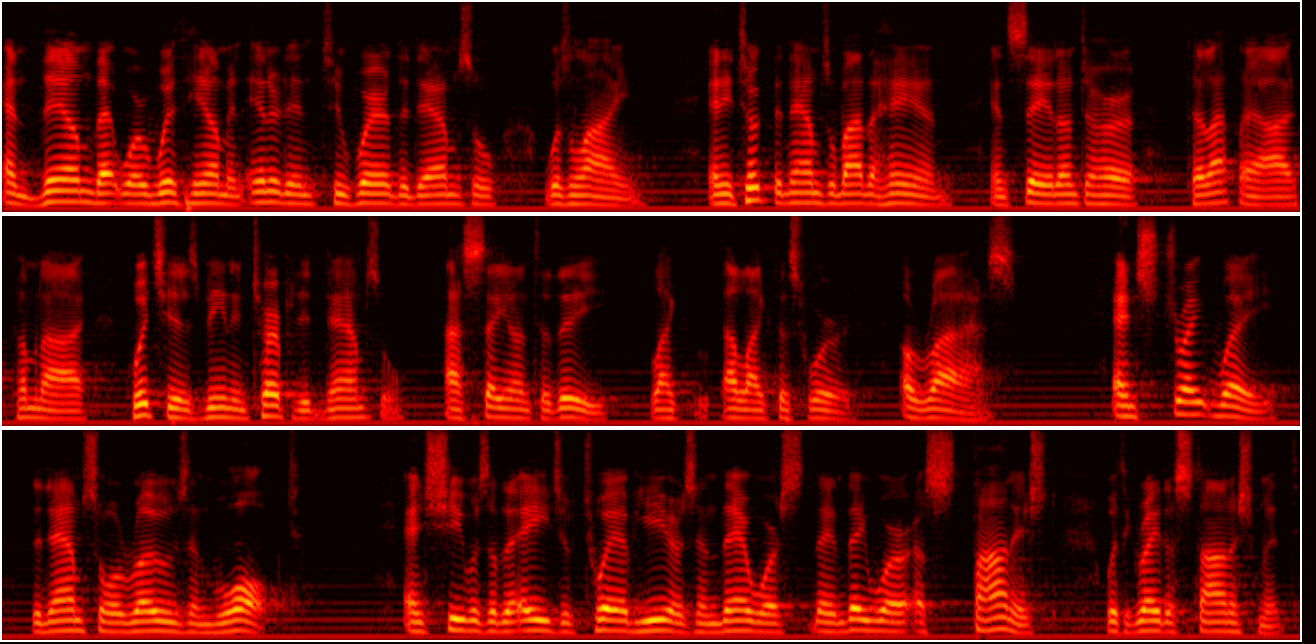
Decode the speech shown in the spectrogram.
and them that were with him and entered into where the damsel was lying. And he took the damsel by the hand and said unto her, Talitha, cumi, which is being interpreted, damsel, I say unto thee, like I like this word, arise. And straightway the damsel arose and walked and she was of the age of 12 years, and there were, they were astonished with great astonishment.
